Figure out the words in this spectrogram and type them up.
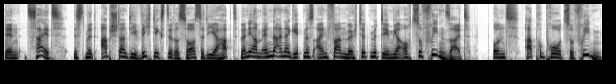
Denn Zeit ist mit Abstand die wichtigste Ressource, die ihr habt, wenn ihr am Ende ein Ergebnis einfahren möchtet, mit dem ihr auch zufrieden seid. Und apropos zufrieden.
